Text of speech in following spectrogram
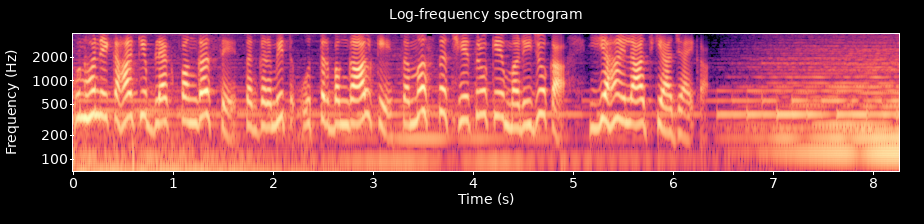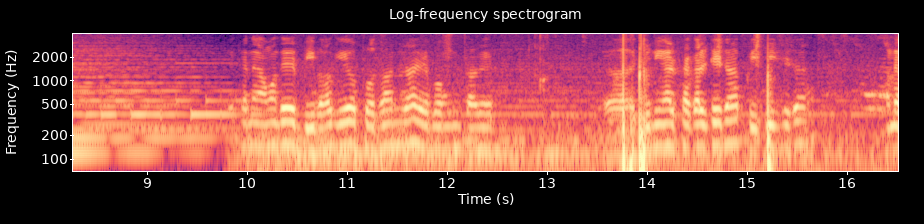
उन्होंने कहा कि ब्लैक फंगस से संक्रमित उत्तर बंगाल के समस्त क्षेत्रों के मरीजों का यहाँ इलाज किया जाएगा এখানে আমাদের বিভাগীয় প্রধানরা এবং তাদের জুনিয়র ফ্যাকাল্টিরা পিজিরা মানে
